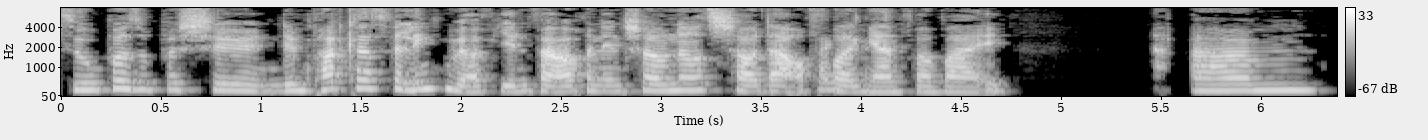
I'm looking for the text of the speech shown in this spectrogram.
Super, super schön. Den Podcast verlinken wir auf jeden Fall auch in den Show Notes. Schaut da auch Danke. voll gern vorbei. Ähm,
